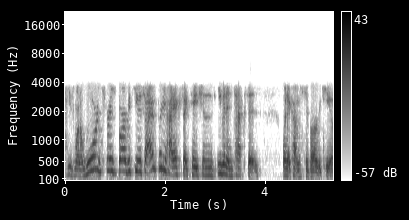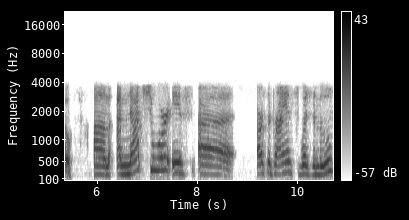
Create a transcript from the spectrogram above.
he's won awards for his barbecue. So I have pretty high expectations, even in Texas when it comes to barbecue. Um, I'm not sure if uh, Arthur Bryant's was the move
